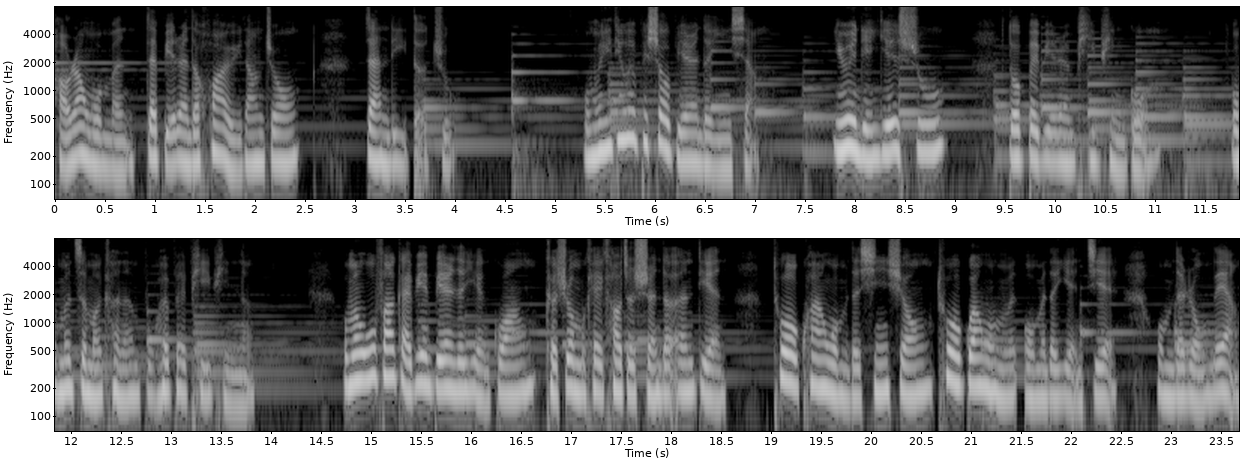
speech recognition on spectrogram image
好让我们在别人的话语当中站立得住。我们一定会被受别人的影响，因为连耶稣都被别人批评过，我们怎么可能不会被批评呢？我们无法改变别人的眼光，可是我们可以靠着神的恩典，拓宽我们的心胸，拓宽我们我们的眼界，我们的容量。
